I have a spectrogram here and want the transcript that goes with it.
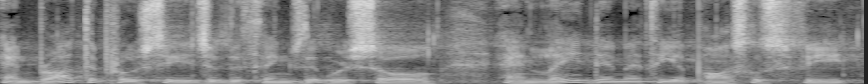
and brought the proceeds of the things that were sold, and laid them at the apostles' feet,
